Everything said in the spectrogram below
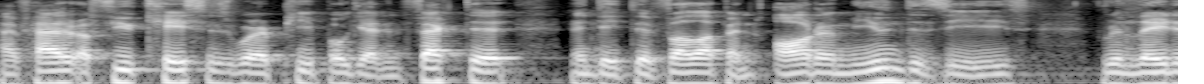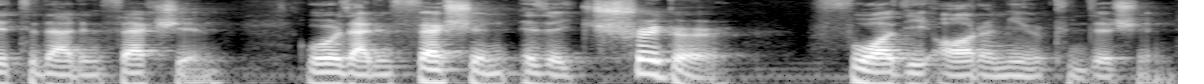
I've had a few cases where people get infected and they develop an autoimmune disease related to that infection, or that infection is a trigger for the autoimmune condition.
